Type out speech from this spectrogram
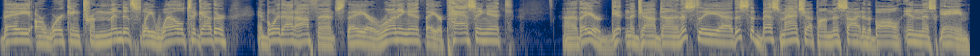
They are working tremendously well together. And boy, that offense, they are running it, they are passing it. Uh, they are getting the job done, and this is the uh, this is the best matchup on this side of the ball in this game.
